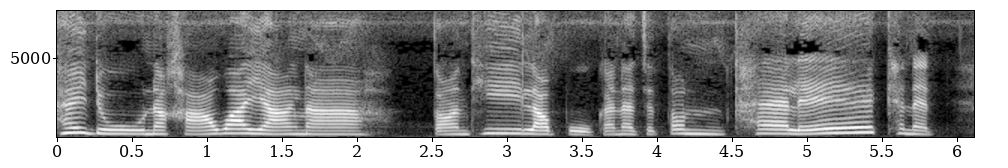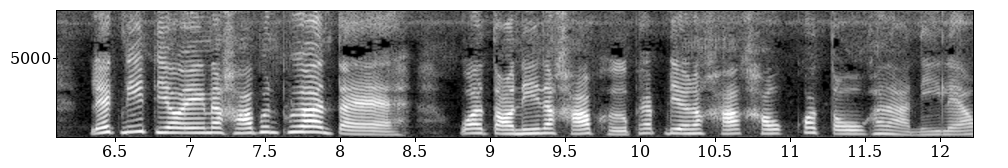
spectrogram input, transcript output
ให้ดูนะคะว่ายางนา ตอนที่เราปลูกกันอาจจะต้นแค่เล็กแค่เน็ตเล็กนิดเดียวเองนะคะ เพื่อนๆแต่ ว่าตอนนี้นะคะเผลอแป๊บเดียวนะคะเขาก็โตขนาดนี้แล้ว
